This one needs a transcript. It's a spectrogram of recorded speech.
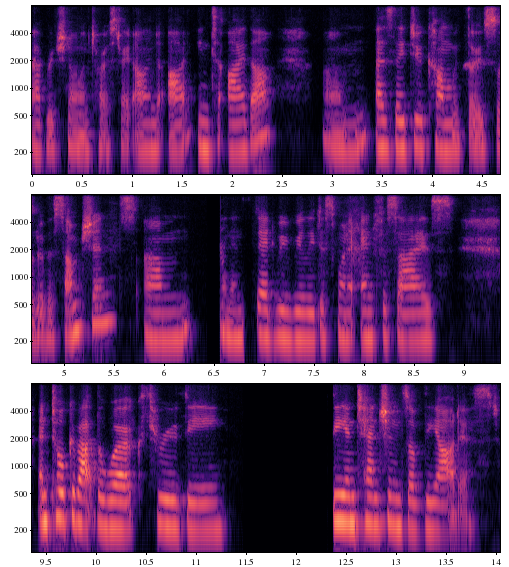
Aboriginal and Torres Strait Islander art into either, um, as they do come with those sort of assumptions. Um, and instead, we really just want to emphasize and talk about the work through the the intentions of the artist.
